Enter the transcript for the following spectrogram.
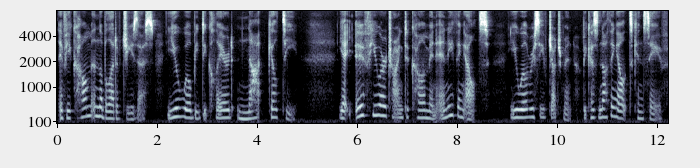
if you come in the blood of Jesus, you will be declared not guilty. Yet if you are trying to come in anything else, you will receive judgment because nothing else can save.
